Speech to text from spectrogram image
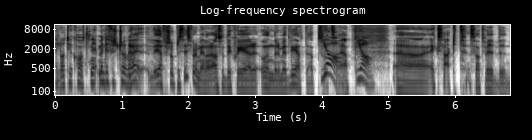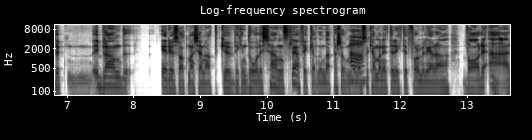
det låter ju konstigt, men du förstår väl? Nej, jag förstår precis vad du menar. Alltså det sker undermedvetet, så att ja, säga. ja. Eh, exakt. Så att vi, det, ibland är det så att man känner att gud vilken dålig känsla jag fick av den där personen Ja. och så kan man inte riktigt formulera vad det är.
